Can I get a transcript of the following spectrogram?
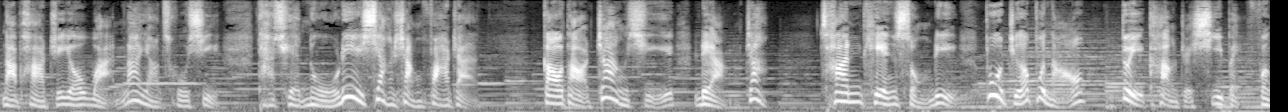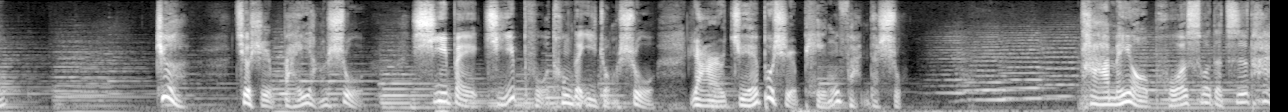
哪怕只有碗那样粗细，它却努力向上发展，高到丈许两丈，参天耸立，不折不挠，对抗着西北风。这。就是白杨树，西北极普通的一种树，然而绝不是平凡的树。它没有婆娑的姿态，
